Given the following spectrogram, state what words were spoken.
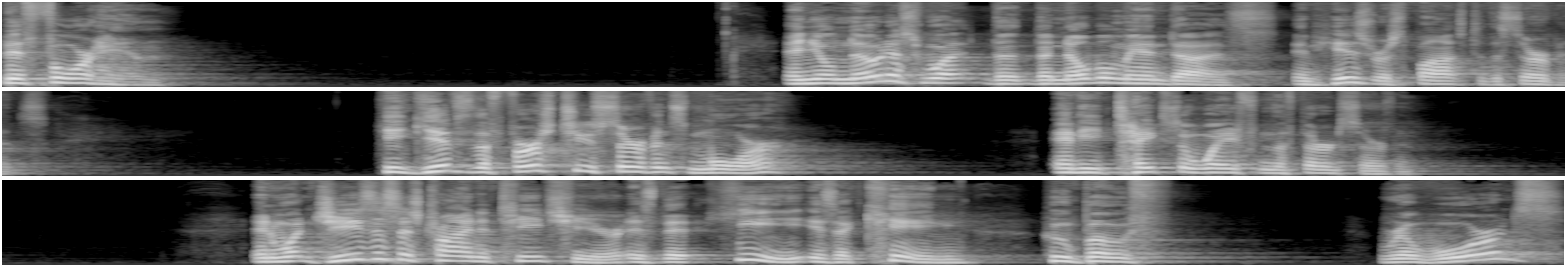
before him? And you'll notice what the, the nobleman does in his response to the servants. He gives the first two servants more, and he takes away from the third servant. And what Jesus is trying to teach here is that he is a king who both rewards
